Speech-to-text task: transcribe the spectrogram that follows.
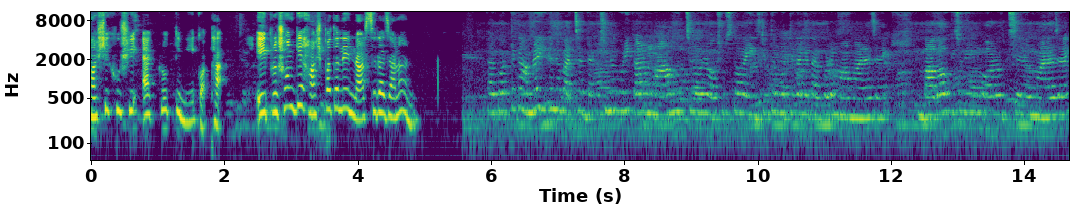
হাসি খুশি একরত্তি মেয়ে কথা। এই প্রসঙ্গে হাসপাতালের নার্সেরা জানান, তারপর থেকে আমরা এখানে বাচ্চার দেখাশোনা করি, কারণ মা হচ্ছে অসুস্থ হয় এইচডিতে ভর্তি থাকে, তারপরে মা বাবাও কিছুদিন পর হচ্ছে মারা যায়।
